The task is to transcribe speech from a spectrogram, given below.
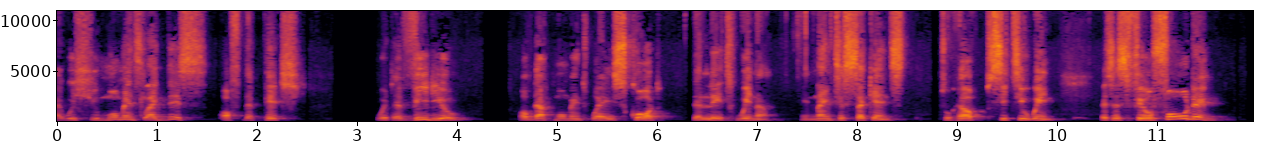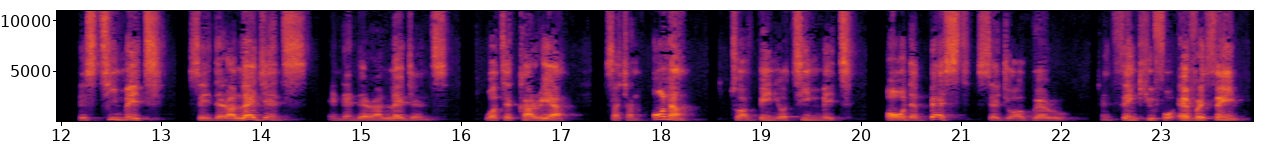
I wish you moments like this off the pitch with a video of that moment where he scored the late winner in 90 seconds to help City win. This is Phil Foden, his teammate, saying there are legends and then there are legends. What a career! Such an honor to have been your teammate. All the best, Sergio Aguero, and thank you for everything.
